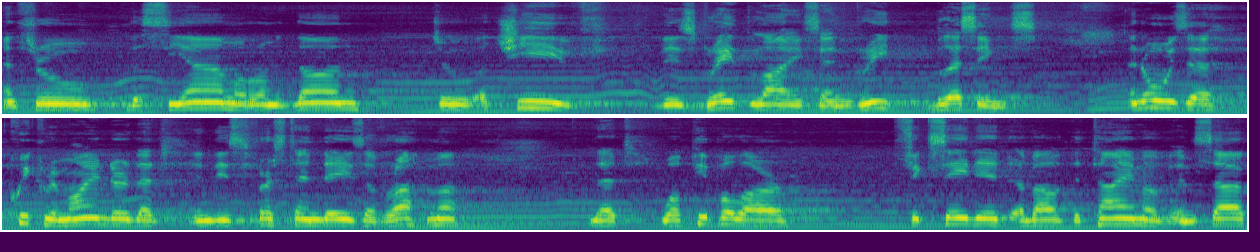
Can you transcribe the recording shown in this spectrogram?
and through the siyam of Ramadan to achieve these great lights and great blessings. And always a quick reminder that in these first 10 days of rahmah that while people are fixated about the time of imsak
